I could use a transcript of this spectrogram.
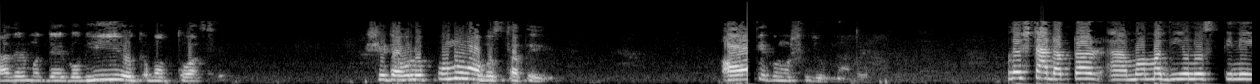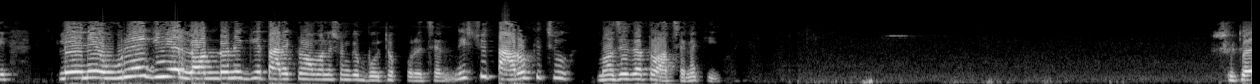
তাদের মধ্যে গভীর ঐকমত্য আছে। সেটা হলো কোন অবস্থাতে আওয়ামকে কোনো সুযোগ না দেয় উপদেষ্টা ডক্টর মোহাম্মদ ইউনুস তিনি প্লেনে উড়ে গিয়ে লন্ডনে গিয়ে তারেক রহমানের সঙ্গে বৈঠক করেছেন। নিশ্চয়ই তারও কিছু মজেদা তো আছে নাকি? সেটা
